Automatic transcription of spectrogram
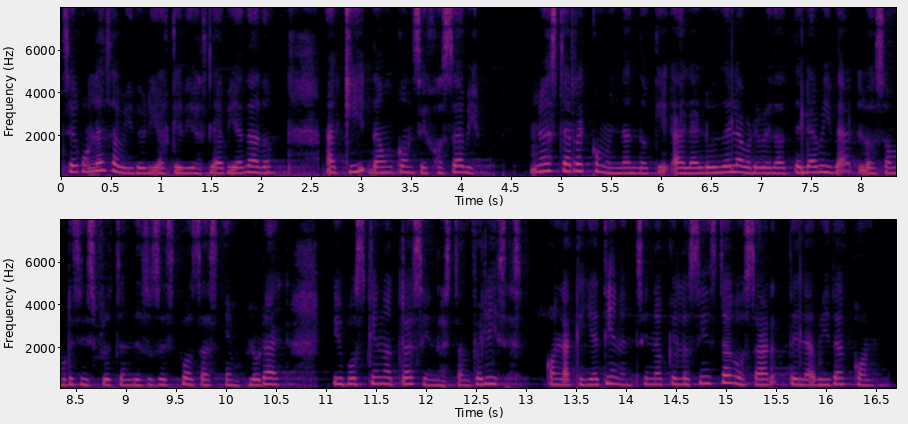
según la sabiduría que Dios le había dado. Aquí da un consejo sabio. No está recomendando que, a la luz de la brevedad de la vida, los hombres disfruten de sus esposas en plural y busquen otras si no están felices con la que ya tienen, sino que los insta a gozar de la vida con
